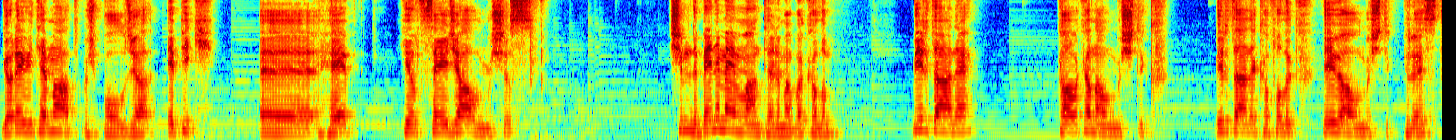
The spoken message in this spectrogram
Görev itemi atmış bolca. Epic ee, Head Hilt Sage almışız. Şimdi benim envanterime bakalım. Bir tane kalkan almıştık. Bir tane kafalık heavy almıştık Prest.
